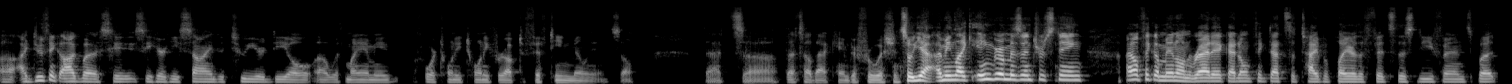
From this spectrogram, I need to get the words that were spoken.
Uh, I do think Ogbah, see, see here, he signed a two-year deal uh, with Miami before 2020 for up to 15 million. So that's uh, that's how that came to fruition. So yeah, I mean, like Ingram is interesting. I don't think I'm in on Reddick. I don't think that's the type of player that fits this defense. But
